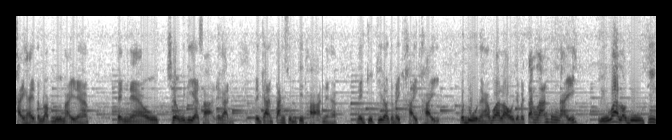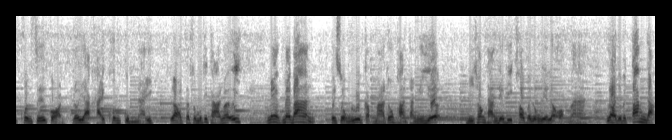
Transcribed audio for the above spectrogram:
ขายไข่สำหรับมือใหม่นะครับ เป็นแนวเชิงวิทยาศาสตร์ด้วยกัน เป็นการตั้งสมมติฐานนะครับ ในจุดที่เราจะไปขายไข่ ก็ดูนะครับว่าเราจะไปตั้งร้านตรงไหน หรือว่าเราดูที่คนซื้อก่อน เราอยากขายคนกลุ่มไหน เราอาจจะสมมติฐานว่าเอ้ยแม่แม่บ้านไปส่งลูกกลับมาต้องผ่านทางนี้เยอะ มีช่องทางเดียวที่เข้าไปโรงเรียนแล้วออกมา เราอาจจะไปตั้งดัก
